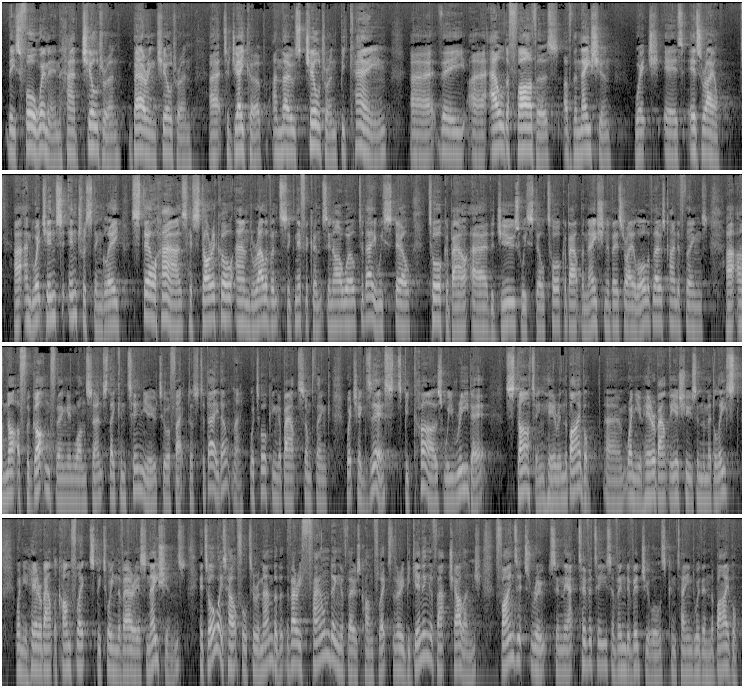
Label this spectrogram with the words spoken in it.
These four women had children, bearing children uh, to Jacob, and those children became uh, the uh, elder fathers of the nation, which is Israel uh, and which, in- interestingly, still has historical and relevant significance in our world today. We still talk about uh, the Jews, we still talk about the nation of Israel, all of those kind of things uh, are not a forgotten thing in one sense. They continue to affect us today, don't they? We're talking about something which exists because we read it starting here in the Bible. Um, when you hear about the issues in the Middle East, when you hear about the conflicts between the various nations, it's always helpful to remember that the very founding of those conflicts, the very beginning of that challenge, finds its roots in the activities of individuals contained within the Bible.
